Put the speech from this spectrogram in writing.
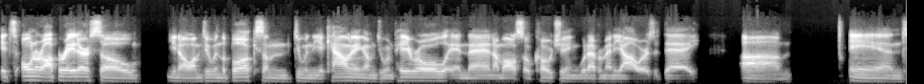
it's owner operator. So, you know, I'm doing the books, I'm doing the accounting, I'm doing payroll, and then I'm also coaching whatever many hours a day. Um, and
